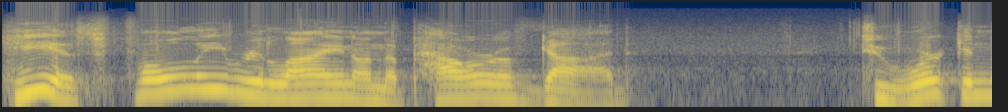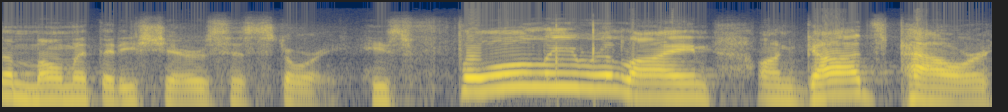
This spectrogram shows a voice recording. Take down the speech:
He is fully relying on the power of God to work in the moment that he shares his story. He's fully relying on God's power.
